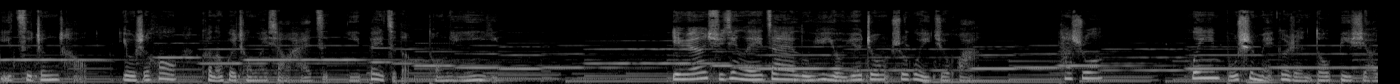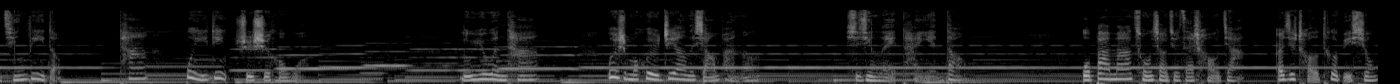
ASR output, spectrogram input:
一次争吵。有时候可能会成为小孩子一辈子的童年阴影。演员徐静蕾在《鲁豫有约》中说过一句话，她说：“婚姻不是每个人都必须要经历的，它不一定是适合我。”鲁豫问他：“为什么会有这样的想法呢？”徐静蕾坦言道：“我爸妈从小就在吵架，而且吵得特别凶，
